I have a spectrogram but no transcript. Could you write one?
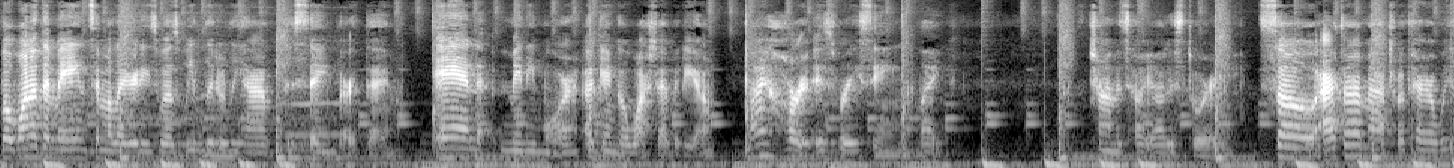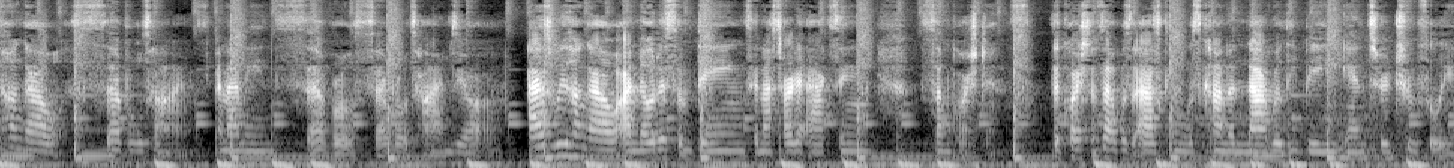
But one of the main similarities was we literally have the same birthday, and many more. Again, go watch that video. My heart is racing, like trying to tell y'all this story. So after I matched with her, we hung out several times. And I mean several, several times, y'all. As we hung out, I noticed some things and I started asking some questions. The questions I was asking was kind of not really being answered truthfully.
